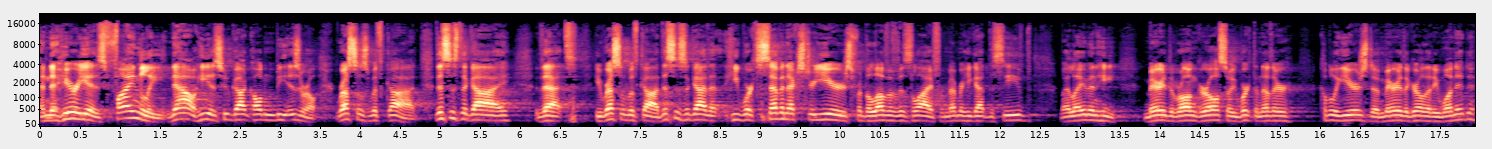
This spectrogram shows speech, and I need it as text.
And here he is, finally, now he is who God called him to be Israel, wrestles with God. This is the guy that he wrestled with God. This is the guy that he worked seven extra years for the love of his life. Remember, he got deceived by Laban. He married the wrong girl, so he worked another couple of years to marry the girl that he wanted.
